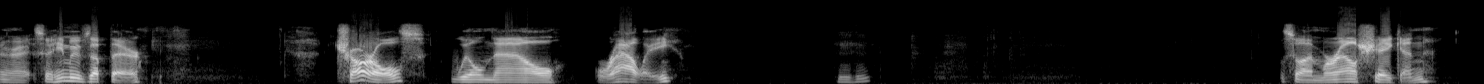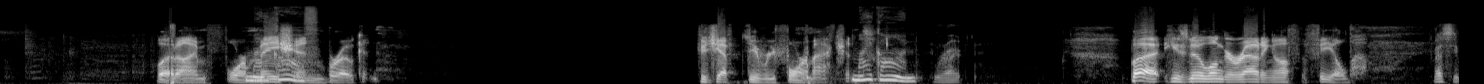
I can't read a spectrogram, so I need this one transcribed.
All right, so he moves up there. Charles will now rally. hmm So I'm morale shaken, but I'm formation broken. Because you have to do reform actions. Mic on. Right. But he's no longer routing off the field. That's the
